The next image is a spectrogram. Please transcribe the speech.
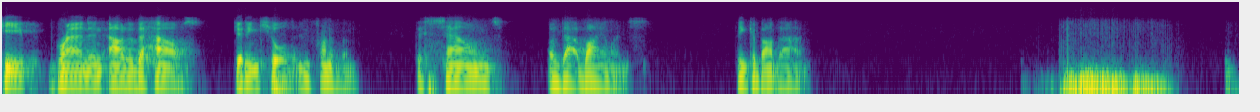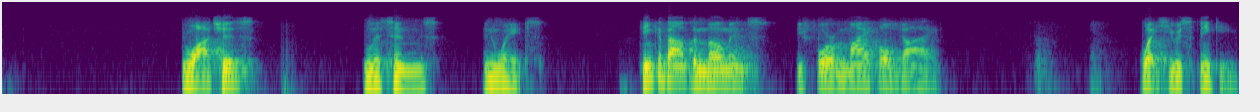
keep Brandon out of the house getting killed in front of him. The sounds of that violence. Think about that. He watches, listens, and waits. Think about the moments before Michael died, what he was thinking,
